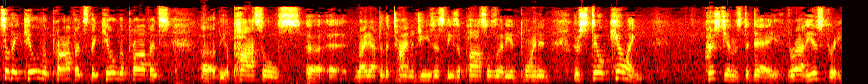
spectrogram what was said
So they killed the prophets. They killed the prophets, uh, the apostles, uh, uh, right after the time of Jesus, these apostles that he had appointed. They're still killing Christians today throughout history.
